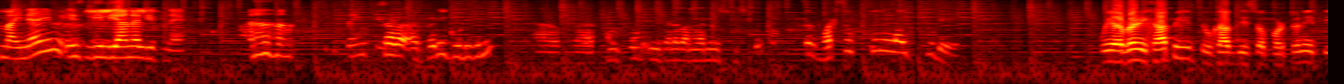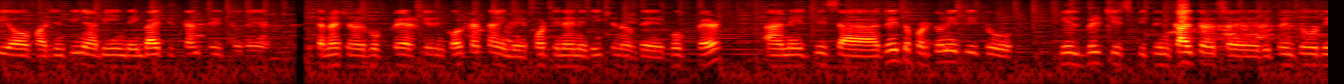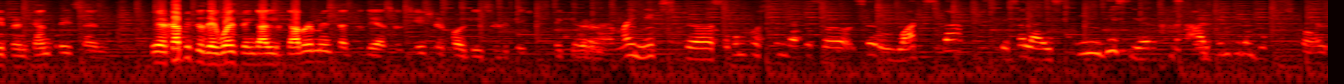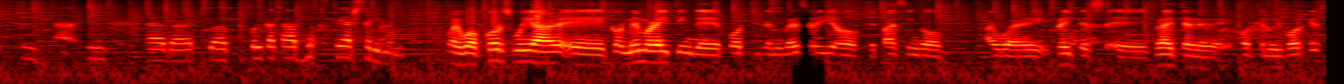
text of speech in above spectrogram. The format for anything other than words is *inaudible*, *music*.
My name is Liliana Livne. *laughs* Thank you. Sir, a very good evening. Uh, uh, thankful Igala Bangla News District. Sir, what's your feel like today? We are very happy to have this opportunity of Argentina being the invited country to the International Book Fair here in Kolkata in the 49th edition of the book fair. And it is a great opportunity to build bridges between cultures, uh, between two different countries. And we are happy to the West Bengal government and to the association for this invitation. Thank you very much. Uh, my next uh, second question that is, uh, sir, what's the specialized in this year this Argentina book stall in uh, in uh, the uh, Kolkata Books Fair ceremony? Well, of course, we are uh, commemorating the 40th anniversary of the passing of our greatest uh, writer, Jorge Luis Borges,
